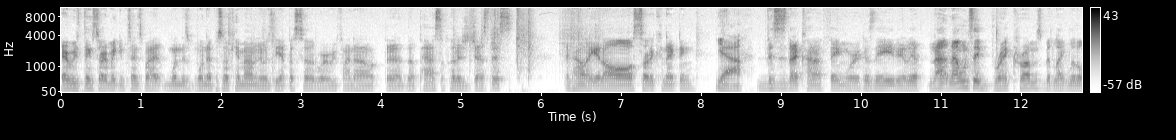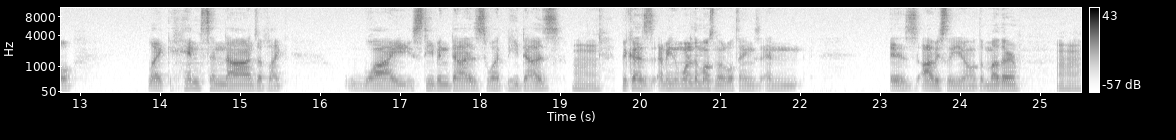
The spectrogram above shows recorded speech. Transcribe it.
everything started making sense by when this one episode came out, and it was the episode where we find out the the past of Hooded Justice, and how like it all started connecting yeah, this is that kind of thing where because they they left not, not I wouldn't say breadcrumbs, but like little like hints and nods of like why Steven does what he does. Mhm. Because I mean, one of the most notable things and is obviously you know the mother, Mhm.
